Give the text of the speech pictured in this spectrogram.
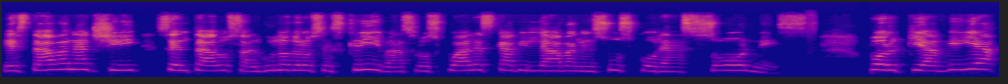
estaban allí sentados algunos de los escribas, los cuales cavilaban en sus corazones porque había,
